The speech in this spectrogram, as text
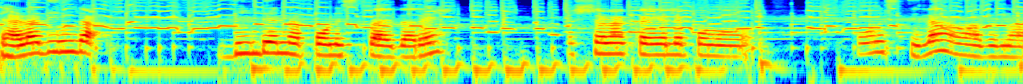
ದಳದಿಂದ ದಿಂಡನ್ನು ಪೋಣಿಸ್ತಾ ಇದ್ದಾರೆ. ಎಷ್ಟು ಜನ ಕೈಯಲ್ಲೇ ಪೋ ಪೋಣಿಸ್ತಿಲ್ಲ ಅದನ್ನು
